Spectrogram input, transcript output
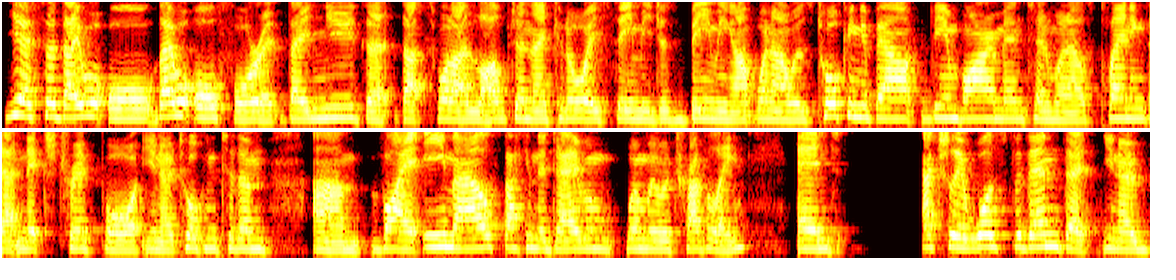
Yeah, so they were all they were all for it. They knew that that's what I loved and they could always see me just beaming up when I was talking about the environment and when I was planning that next trip or, you know, talking to them um, via emails back in the day when when we were traveling. And actually it was for them that, you know,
